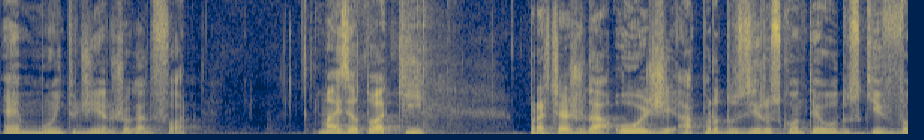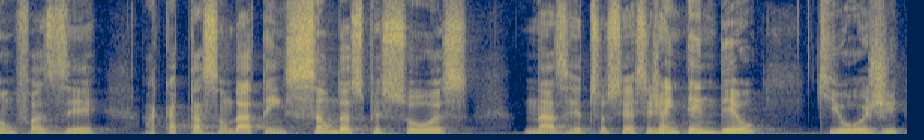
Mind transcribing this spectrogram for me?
é muito dinheiro jogado fora. Mas eu estou aqui para te ajudar hoje a produzir os conteúdos que vão fazer a captação da atenção das pessoas nas redes sociais. Você já entendeu que hoje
